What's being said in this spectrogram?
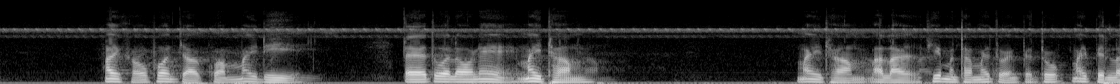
ำให้เขาพ้นจากความไม่ดี แต่ตัวเราเนี่ยไม่ทำไม่ทำอะไรที่มันทำให้ตัวเองเป็นทุกข์ไม่เป็นไร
